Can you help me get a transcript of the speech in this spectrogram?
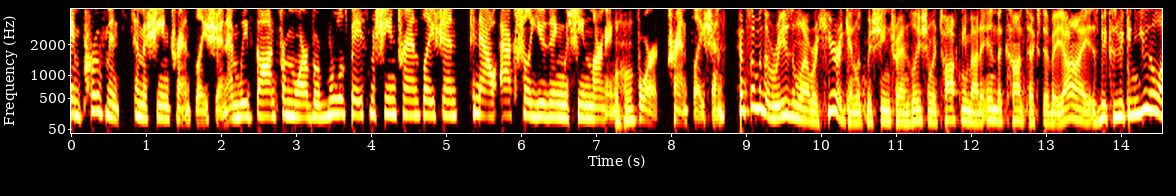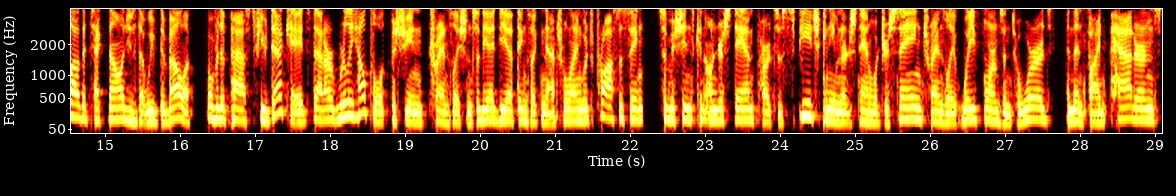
improvements to machine translation. And we've gone from more of a rules based machine translation to now actually using machine learning uh-huh. for translation. And some of the reason why we're here again with machine translation, we're talking about it in the context of AI is because we can use a lot of the technologies that we've developed over the past few decades that are really helpful with machine translation. So the idea of things like natural language processing, so machines can understand parts of speech, can even understand what you're saying, translate waveforms into words, and then find patterns.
